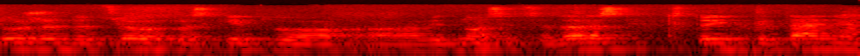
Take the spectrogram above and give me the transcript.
дуже до цього прискіпливо е, відносяться. Зараз стоїть питання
